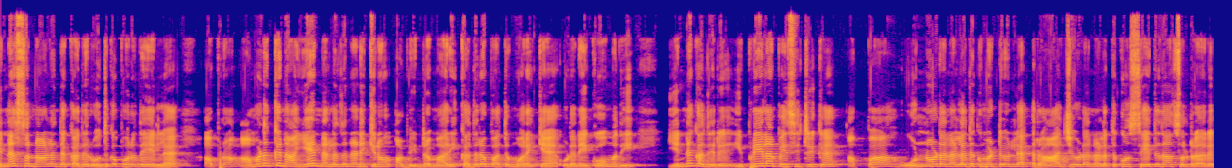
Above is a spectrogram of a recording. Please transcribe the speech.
என்ன சொன்னாலும் இந்த கதிர் ஒதுக்க போறதே இல்லை. அப்புறம் அவனுக்கு நான் ஏன் நல்லது நினைக்கணும் அப்படின்ற மாதிரி கதிரை பார்த்து முறைக்க உடனே கோமதி என்ன கதிர் இப்படியெல்லாம் பேசிட்டு இருக்க? அப்பா உன்னோட நல்லதுக்கு மட்டும் இல்ல ராஜியோட நல்லதுக்கும் சேர்த்து தான் சொல்றாரு.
